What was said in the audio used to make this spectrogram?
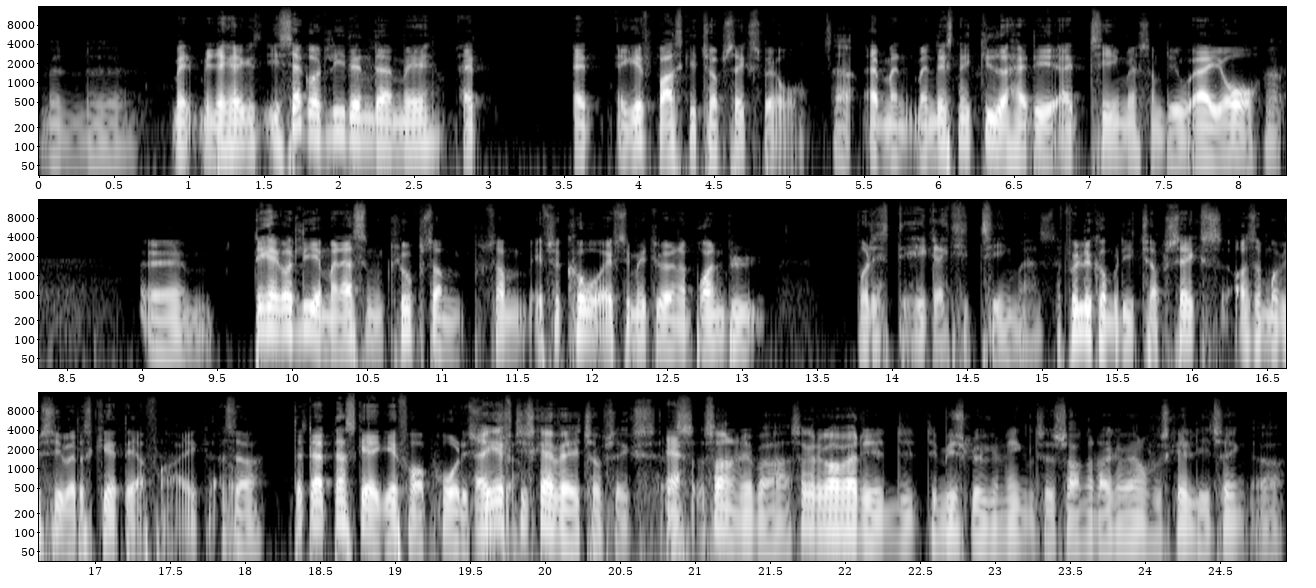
men øh, Men, men jeg kan især godt lide den der med, at, at AGF bare skal i top 6 hver år. Ja. At man, man næsten ikke gider have det af et tema, som det jo er i år. Ja. Øhm, det kan jeg godt lide, at man er sådan en klub som, som FCK, FC Midtjylland og Brøndby, hvor det, det er ikke rigtigt et tema. Selvfølgelig kommer de i top 6, og så må vi se, hvad der sker derfra. Ikke? Altså, der, der, der skal AGF op hurtigt, synes AGF, jeg. de skal være i top 6. Ja. Altså, sådan er det bare. Så kan det godt være, at det, det, det mislykker en enkelt sæson, og der kan være nogle forskellige ting, og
